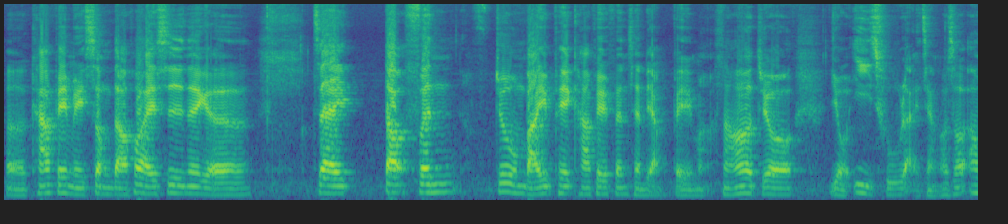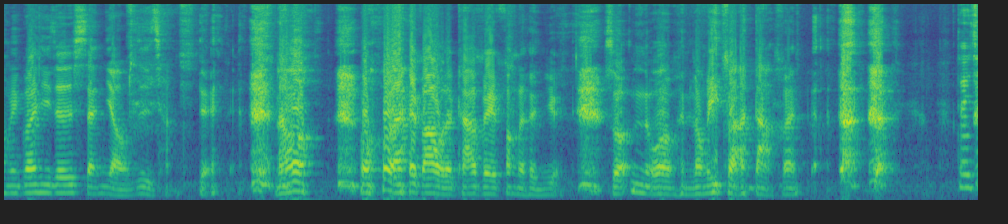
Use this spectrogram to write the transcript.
呃咖啡没送到，后来是那个在到分，就我们把一杯咖啡分成两杯嘛，然后就有溢出来这样。我说啊，没关系，这是三摇日常。对，然后我后来还把我的咖啡放得很远，说嗯，我很容易把它打翻。对，其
